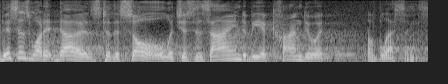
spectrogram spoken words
This is what it does to the soul, which is designed to be a conduit of blessings.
